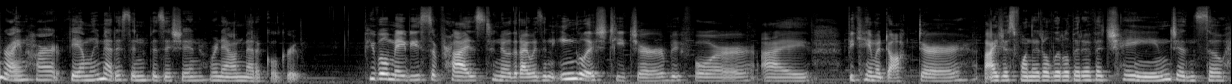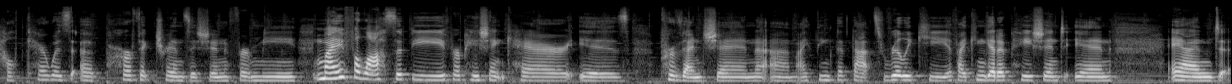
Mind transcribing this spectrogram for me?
Reinhardt, family medicine physician, Renown Medical Group. People may be surprised to know that I was an English teacher before I became a doctor. I just wanted a little bit of a change, and so healthcare was a perfect transition for me. My philosophy for patient care is prevention. Um, I think that that's really key. If I can get a patient in and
